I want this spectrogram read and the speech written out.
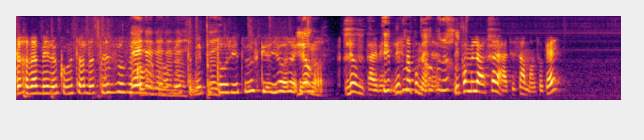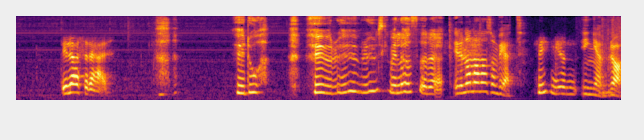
Döda mig, de kommer ta alla tifo och så Nej, kommer nej, nej, nej, avrätta mig på nej. torget. Vad ska jag göra? Lugn. Lugn Pervin, lyssna på mig nu. Vi kommer lösa det här tillsammans, okej? Vi löser det här. Hur då? Hur, hur, hur ska vi lösa det? Är det någon annan som vet? Ingen. Ingen. Bra.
